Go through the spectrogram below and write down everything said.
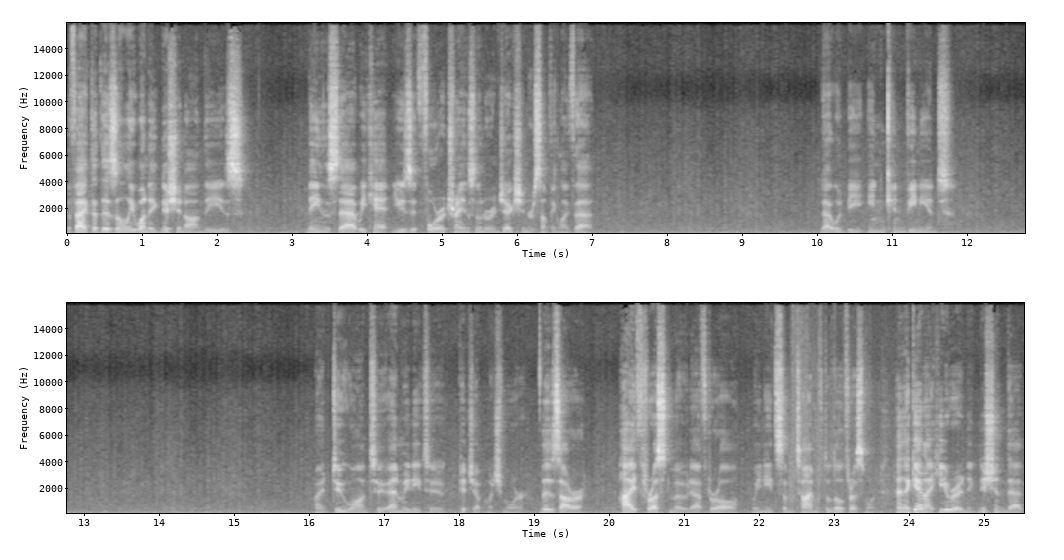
The fact that there's only one ignition on these means that we can't use it for a translunar injection or something like that. That would be inconvenient. I do want to, and we need to pitch up much more. This is our high thrust mode after all. We need some time with the low thrust mode. And again, I hear an ignition that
